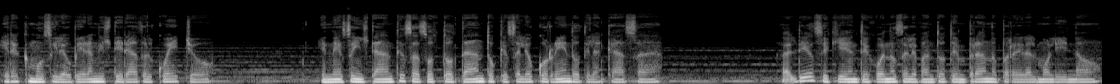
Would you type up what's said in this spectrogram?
Era como si le hubieran estirado el cuello. En ese instante se asustó tanto que salió corriendo de la casa. Al día siguiente, Juana se levantó temprano para ir al molino.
